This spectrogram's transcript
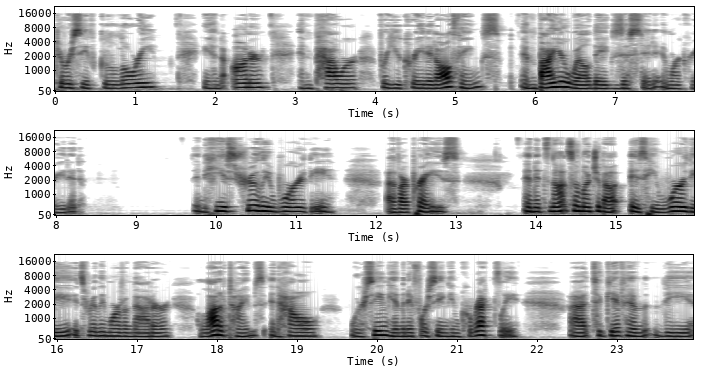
to receive glory and honor and power, for you created all things, and by your will they existed and were created." And he is truly worthy of our praise. And it's not so much about is he worthy, it's really more of a matter a lot of times in how we're seeing him and if we're seeing him correctly uh, to give him the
